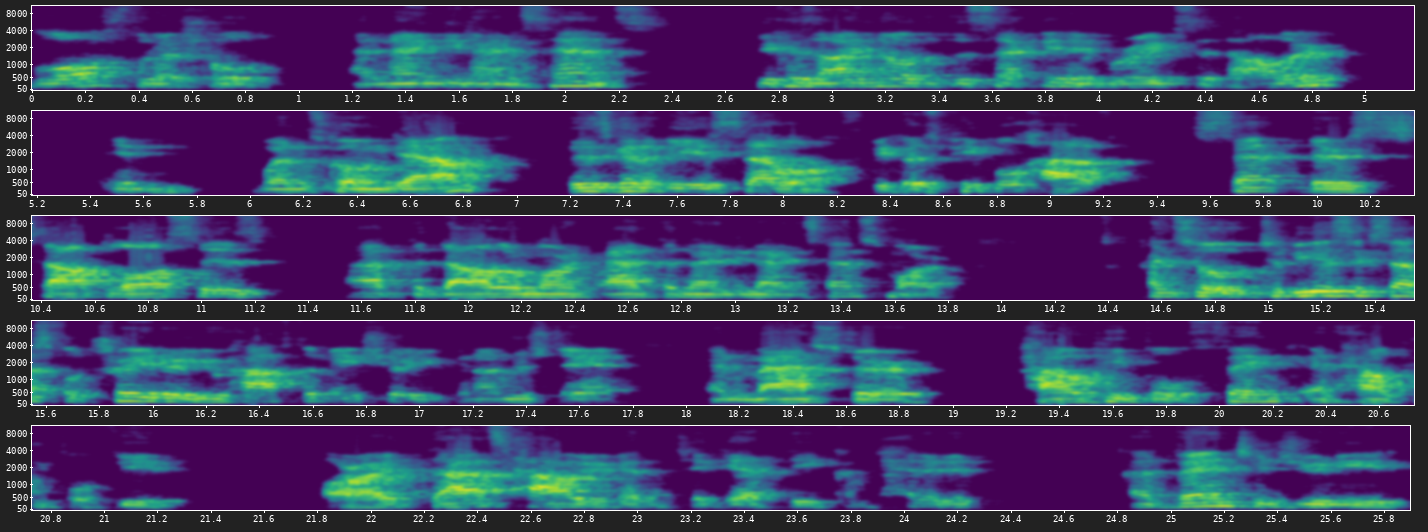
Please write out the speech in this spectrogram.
loss threshold at 99 cents because I know that the second it breaks a dollar in when it's going down, there's going to be a sell off because people have set their stop losses at the dollar mark, at the 99 cents mark. And so to be a successful trader, you have to make sure you can understand and master how people think and how people view. All right. That's how you're going to get the competitive advantage you need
